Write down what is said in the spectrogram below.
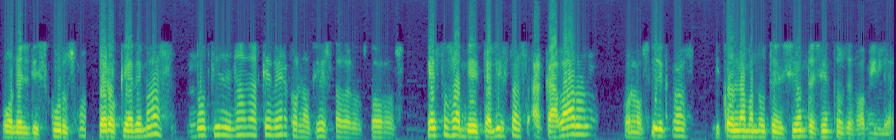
o en el discurso, pero que además no tiene nada que ver con la fiesta de los toros. Estos ambientalistas acabaron con los circos y con la manutención de cientos de familias.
